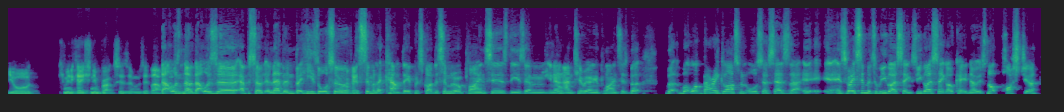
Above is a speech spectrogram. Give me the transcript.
your communication in bruxism was it that that one? was no that was uh, episode 11 but he's also okay. of the similar camp they prescribe the similar appliances these um you know sure. anterior appliances but but but what barry glassman also says that it, it, it's very similar to what you guys saying so you guys say okay no it's not posture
